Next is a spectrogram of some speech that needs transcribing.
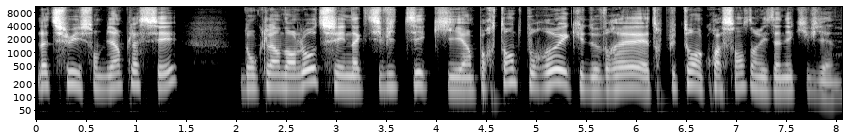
Là-dessus, ils sont bien placés. Donc l'un dans l'autre, c'est une activité qui est importante pour eux et qui devrait être plutôt en croissance dans les années qui viennent.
